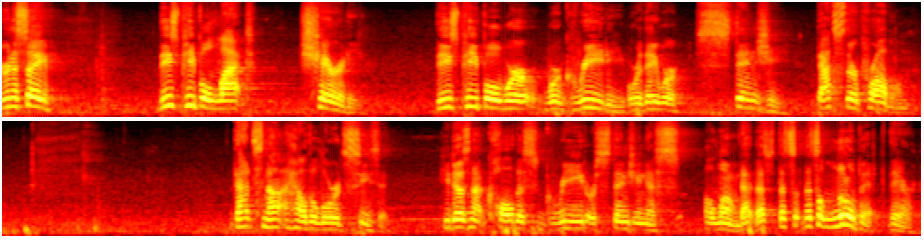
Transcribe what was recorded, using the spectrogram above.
You're going to say, these people lacked charity. These people were, were greedy or they were stingy. That's their problem. That's not how the Lord sees it. He does not call this greed or stinginess alone. That, that's, that's, that's a little bit there.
